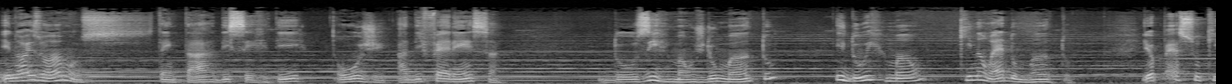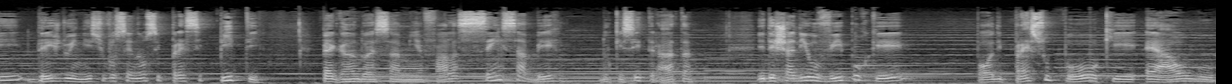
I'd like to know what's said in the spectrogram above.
E nós vamos tentar discernir hoje a diferença dos irmãos do manto e do irmão que não é do manto. Eu peço que desde o início você não se precipite pegando essa minha fala sem saber do que se trata e deixar de ouvir porque pode pressupor que é algo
